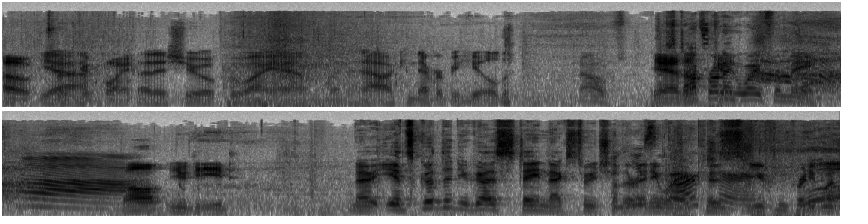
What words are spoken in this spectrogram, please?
oh, Yeah, true, good point. that issue of who I am and how I can never be healed. No. Yeah, Stop that's running good. away from me. Ah. Well, you did. No, it's good that you guys stay next to each And other anyway, because you can pretty much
